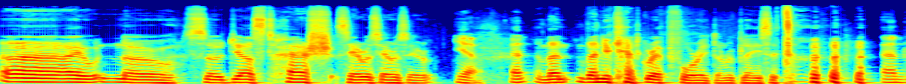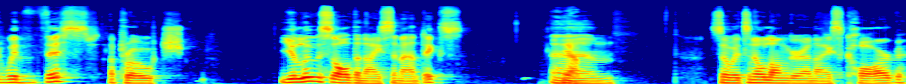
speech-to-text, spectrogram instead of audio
uh, I no, so just hash zero zero zero, yeah and and then then you can't grep for it and replace it. And with this approach, you lose all the nice semantics. Um, Yeah. So it's no longer a nice card.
